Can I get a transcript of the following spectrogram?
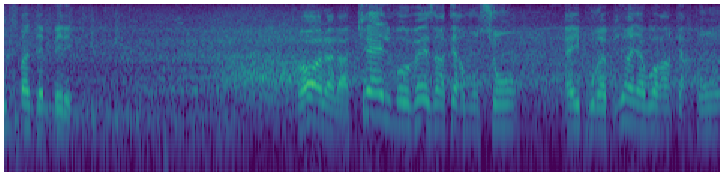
Ousmane Dembélé. Oh là là, quelle mauvaise intervention. Et il pourrait bien y avoir un carton.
